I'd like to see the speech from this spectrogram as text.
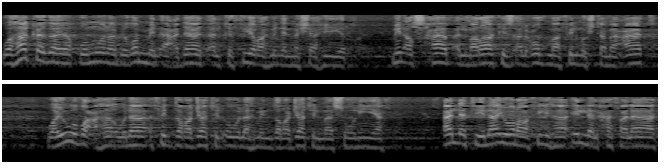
وهكذا يقومون بضم الأعداد الكثيرة من المشاهير من أصحاب المراكز العظمى في المجتمعات ويوضع هؤلاء في الدرجات الأولى من درجات الماسونية التي لا يرى فيها إلا الحفلات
